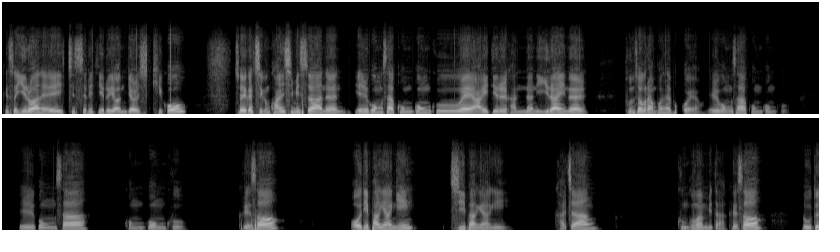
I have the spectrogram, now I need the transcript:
그래서 이러한 H3D를 연결시키고 저희가 지금 관심 있어 하는 104009의 아이디를 갖는 E-Line을 분석을 한번 해볼 거예요. 104009 104009 그래서 어디 방향이 Z 방향이 가장 궁금합니다. 그래서 load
